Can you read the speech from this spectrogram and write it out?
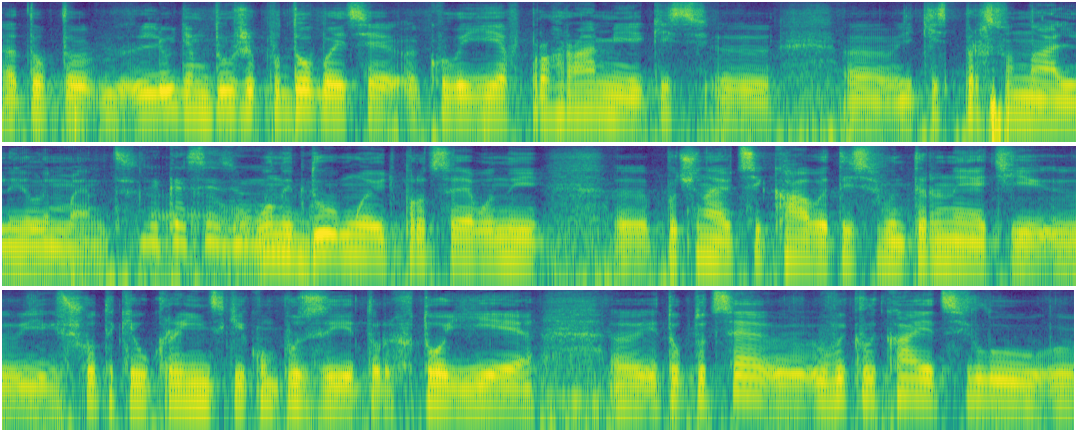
е, Тобто людям дуже подобається, коли є в програмі якийсь, якийсь персональний елемент. Якась. Вони думають про це, вони починають цікавитись в інтернеті, що таке український композитор, хто є. І тобто це викликає цілу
